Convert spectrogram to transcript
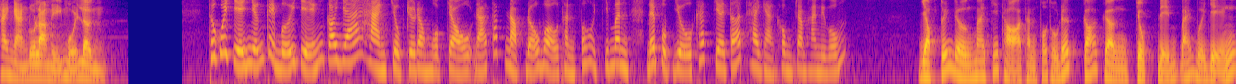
2.000 đô la Mỹ mỗi lần. Thưa quý vị, những cây bưởi diễn có giá hàng chục triệu đồng một chậu đã tấp nập đổ bộ thành phố Hồ Chí Minh để phục vụ khách chơi Tết 2024. Dọc tuyến đường Mai Chí Thọ, thành phố Thủ Đức có gần chục điểm bán bưởi diễn.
